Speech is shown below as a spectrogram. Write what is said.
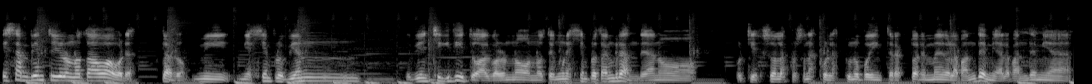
ese ambiente yo lo he notado ahora. Claro, mi, mi ejemplo es bien, bien chiquitito, Álvaro, no, no tengo un ejemplo tan grande, ¿ah? no, porque son las personas con las que uno puede interactuar en medio de la pandemia. La pandemia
